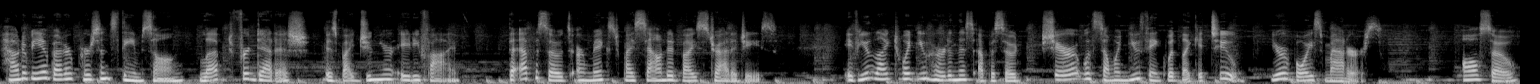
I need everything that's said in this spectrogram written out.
How to Be a Better Person's theme song, Left for Deadish, is by Junior85. The episodes are mixed by Sound Advice Strategies. If you liked what you heard in this episode, share it with someone you think would like it too. Your voice matters. Also,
